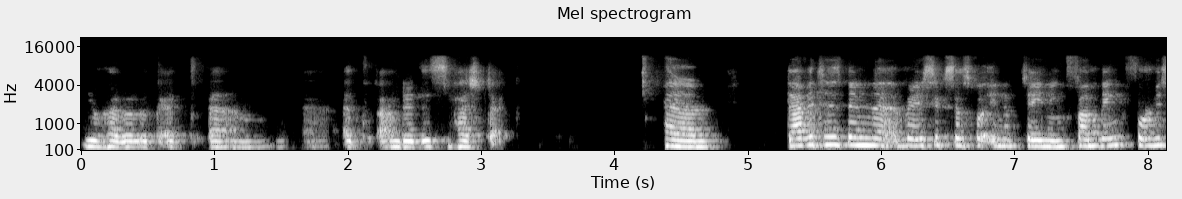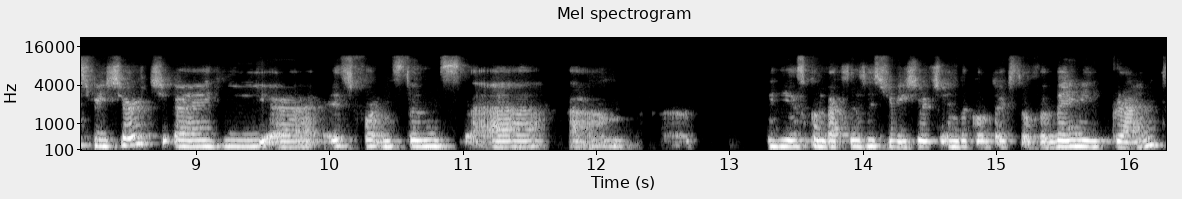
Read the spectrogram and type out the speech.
you have a look at, um, at under this hashtag. Um, David has been uh, very successful in obtaining funding for his research. Uh, he uh, is, for instance, um, he has conducted his research in the context of a WAMI grant,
